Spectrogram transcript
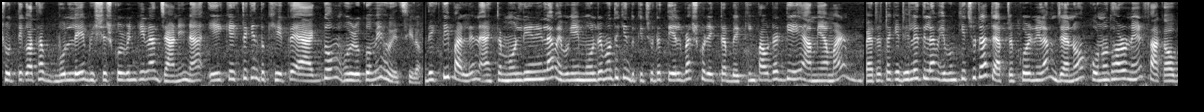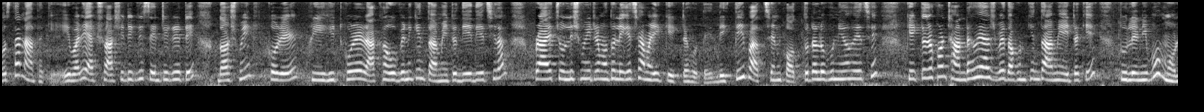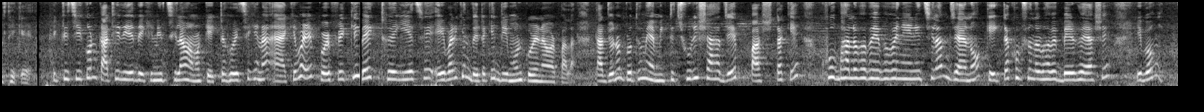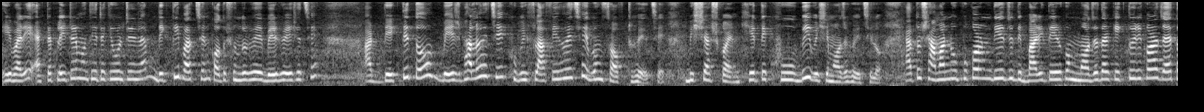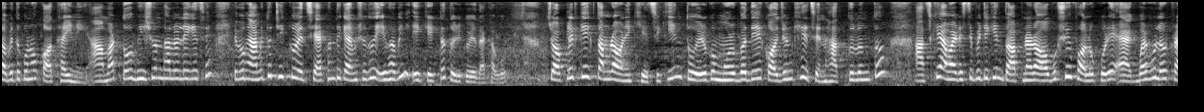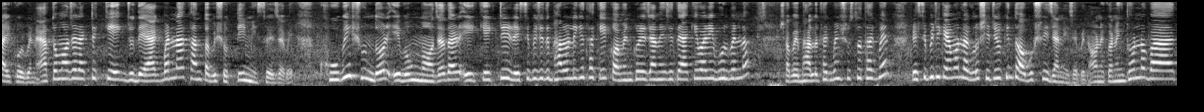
সত্যি কথা বললে বিশ্বাস করবেন কি না জানি না, এই কেকটা কিন্তু খেতে একদম ওইরকমই হয়েছিল। দেখতেই পারলেন, একটা মোল্ড নিয়ে নিলাম এবং এই মোল্ডের মধ্যে কিন্তু কিছুটা তেল ব্রাশ করে একটা বেকিং পাউডার দিয়ে আমি আমার ব্যাটারটাকে ঢেলে দিলাম এবং কিছুটা ট্যাপ ট্যাপ করে নিলাম যেন কোনো ধরনের ফাঁকা অবস্থা না থাকে। এবারে একশো আশি ডিগ্রি সেন্টিগ্রেডে দশ মিনিট করে প্রি হিট করে রাখা ওভেনে কিন্তু আমি এটা দিয়ে দিয়েছিলাম। প্রায় চল্লিশ মিনিটের মতো লেগেছে আমার এই কেকটা হতে। দেখতেই পাচ্ছেন কতটা লোভনীয় হয়েছে। কেকটা যখন ঠান্ডা হয়ে আসবে তখন কিন্তু আমি এটাকে তুলে নিব মোল্ড থেকে। একটি চিকন কাঠি দিয়ে দেখে নিচ্ছিলাম আমার কেকটা হয়েছে কিনা। একেবারে পারফেক্টলি বেকড হয়ে গিয়েছে। এবারে কিন্তু এটাকে ডিমোল্ড করে নেওয়ার পালা। তার জন্য প্রথমে আমি একটি ছুরির সাহায্যে পাশটাকে খুব ভালোভাবে এভাবে নিয়ে নিচ্ছিলাম যেন কেকটা খুব সুন্দরভাবে বের হয়ে আসে এবং এবারে একটা প্লেটের মধ্যে এটাকে উল্টে নিলাম। দেখতেই পাচ্ছেন কত সুন্দর হয়ে বের হয়ে এসেছে। আর দেখতে তো বেশ ভালো হয়েছে, খুবই ফ্লাফি হয়েছে এবং সফট হয়েছে। বিশ্বাস করেন, খেতে খুবই বেশি মজা হয়েছিল। এত সামান্য উপকরণ দিয়ে যদি বাড়িতে এরকম মজাদার কেক তৈরি করা যায়, তবে তো কোনো কথাই নেই। আমার তো ভীষণ ভালো লেগেছে এবং আমি তো ঠিক করেছি, এখন থেকে আমি শুধু এভাবেই এই কেকটা তৈরি করে দেখাবো। চকলেট কেক তো আমরা অনেক খেয়েছি, কিন্তু এরকম মোরব্বা দিয়ে কয়জন খেয়েছেন? হাত তুলুন তো। আজকে আমার রেসিপিটি কিন্তু আপনারা অবশ্যই ফলো করে একবার হলেও ট্রাই করবেন। এত মজার একটা কেক যদি একবার না খান, তবে সত্যিই মিস হয়ে যাবে। খুবই সুন্দর এবং মজাদার এই কেকটির রেসিপি যদি ভালো লেগে থাকে কমেন্ট করে জানিয়ে যেতে একেবারেই ভুলবেন না। সবাই ভালো থাকবেন, সুস্থ থাকবেন। রেসিপিটি কেমন লাগল সেটিও কিন্তু অবশ্যই জানিয়ে যাবেন। অনেক অনেক ধন্যবাদ।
